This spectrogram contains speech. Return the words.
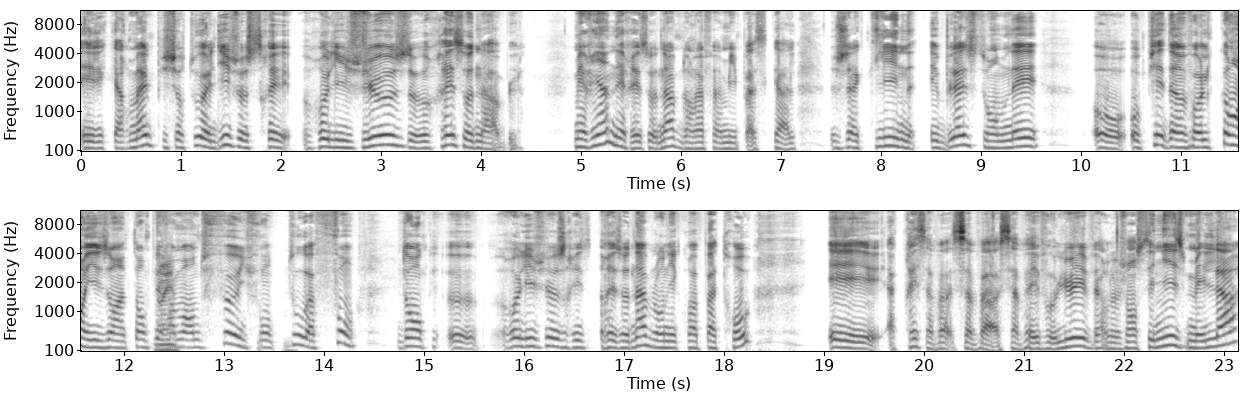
et Carmel, puis surtout, elle dit Je serai religieuse raisonnable. Mais rien n'est raisonnable dans la famille Pascal. Jacqueline et Blaise sont nés au, pied d'un volcan. Ils ont un tempérament de feu. Ils font tout à fond. Donc, euh, religieuse raisonnable, on n'y croit pas trop. Et après, ça va, ça va, ça va évoluer vers le jansénisme. Mais là,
